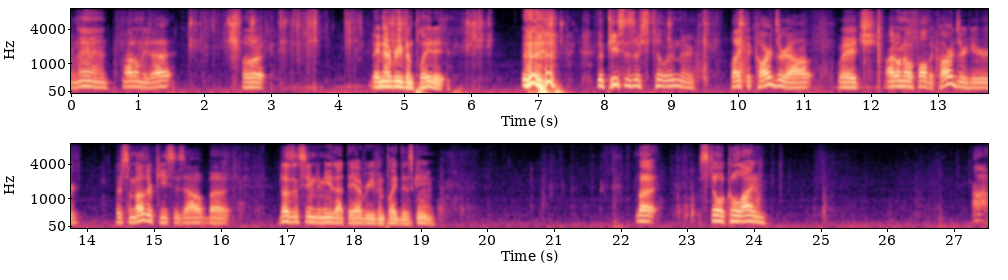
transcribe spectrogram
And then, not only that, look, they never even played it. the pieces are still in there. Like the cards are out, which I don't know if all the cards are here. There's some other pieces out, but doesn't seem to me that they ever even played this game. But still a cool item. Ah,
